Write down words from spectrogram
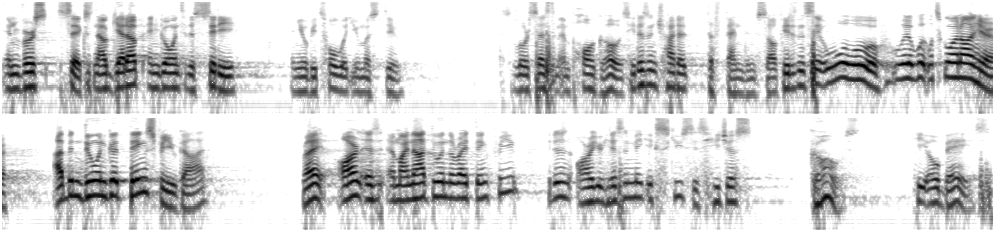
In verse 6, now get up and go into the city, and you'll be told what you must do. So the Lord says to him, and Paul goes. He doesn't try to defend himself. He doesn't say, whoa, whoa, whoa, what's going on here? I've been doing good things for you, God. Right? Aren't, is, am I not doing the right thing for you? He doesn't argue. He doesn't make excuses. He just goes. He obeys.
